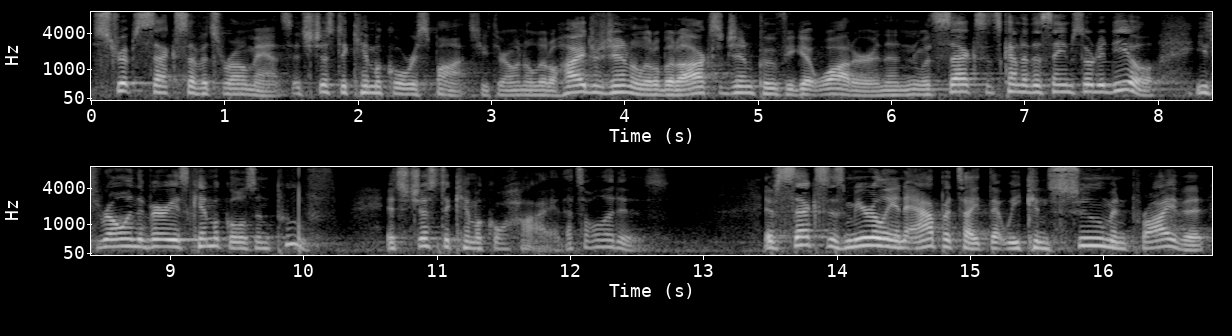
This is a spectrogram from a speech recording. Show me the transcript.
strips sex of its romance. It's just a chemical response. You throw in a little hydrogen, a little bit of oxygen, poof, you get water. And then with sex, it's kind of the same sort of deal. You throw in the various chemicals, and poof, it's just a chemical high. That's all it is. If sex is merely an appetite that we consume in private,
